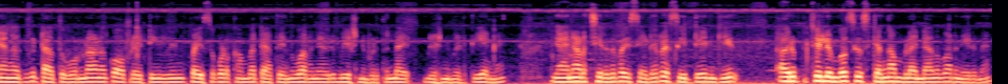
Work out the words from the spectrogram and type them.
ഞങ്ങൾക്ക് കിട്ടാത്തത് കൊണ്ടാണ് കോപ്പറേറ്റീവിൽ പൈസ കൊടുക്കാൻ പറ്റാത്തതെന്ന് പറഞ്ഞ് അവർ ഭീഷണിപ്പെടുത്തുണ്ടായി. ഭീഷണിപ്പെടുത്തി എന്നെ. ഞാൻ അടച്ചിരുന്ന പൈസയുടെ റെസീപ്റ്റ് എനിക്ക് അവർ ചെല്ലുമ്പോൾ സിസ്റ്റം കംപ്ലൈന്റാന്ന് പറഞ്ഞിരുന്നത്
